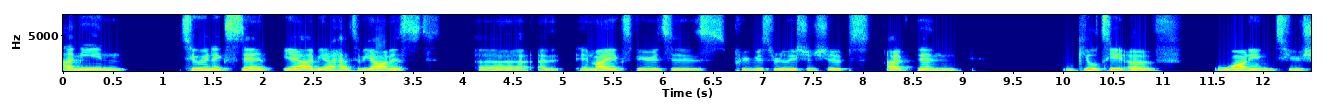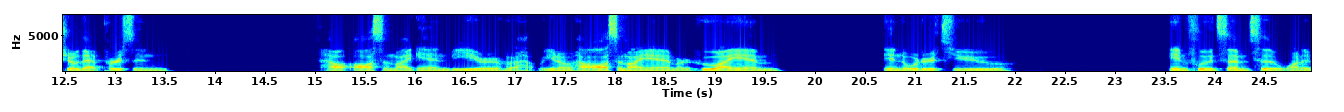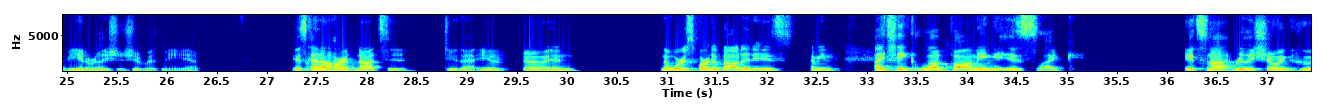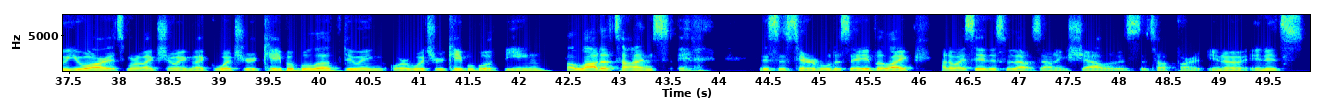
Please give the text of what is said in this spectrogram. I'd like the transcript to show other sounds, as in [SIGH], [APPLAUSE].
I mean, to an extent, yeah. I mean, I have to be honest. Uh, I, in my experiences, previous relationships, I've been guilty of wanting to show that person how awesome I can be, or you know how awesome I am, or who I am, in order to influence them to want to be in a relationship with me. Yeah, it's kind of hard not to do that, you know, and the worst part about it is, I mean, I think love bombing is like it's not really showing who you are. It's more like showing like what you're capable of doing or what you're capable of being. A lot of times, [LAUGHS] and this is terrible to say, but like, how do I say this without sounding shallow? Is the tough part, you know? And it's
